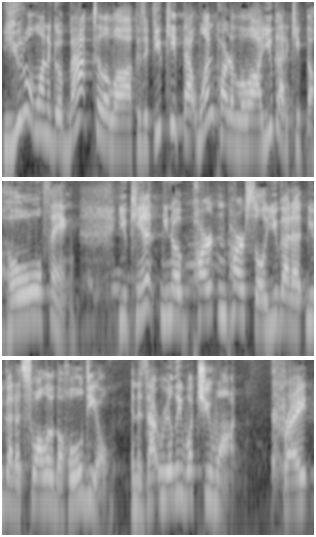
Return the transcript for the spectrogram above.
you don't want to go back to the law because if you keep that one part of the law, you got to keep the whole thing. You can't, you know, part and parcel. You got to you got to swallow the whole deal. And is that really what you want? Right?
